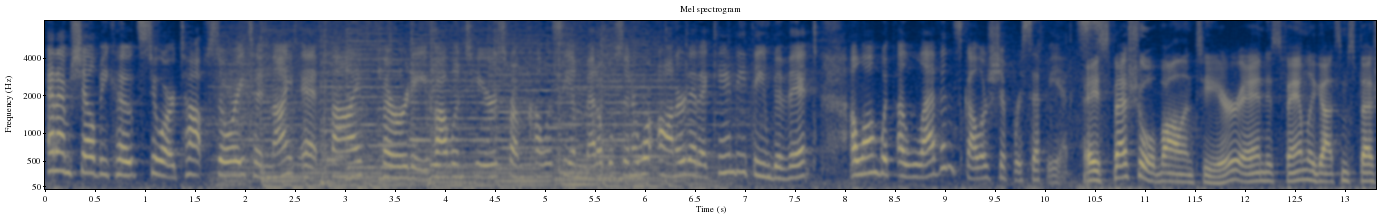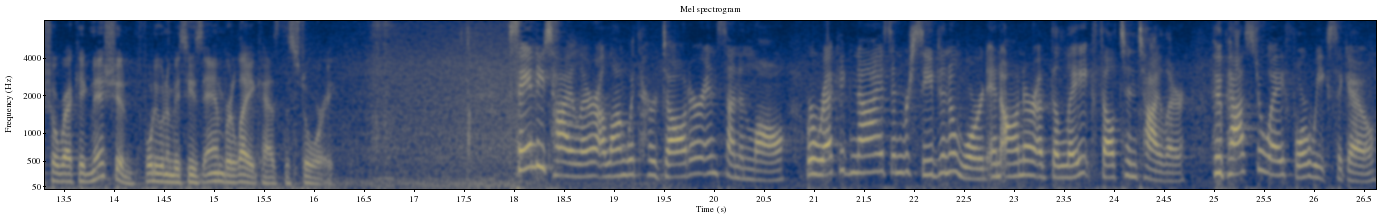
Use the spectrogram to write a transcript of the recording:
And I'm Shelby Coates to our top story tonight at 5:30. Volunteers from Coliseum Medical Center were honored at a candy-themed event along with 11 scholarship recipients. A special volunteer and his family got some special recognition. 41 NBC's Amber Lake has the story. Sandy Tyler, along with her daughter and son-in-law, were recognized and received an award in honor of the late Felton Tyler, who passed away four weeks ago.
